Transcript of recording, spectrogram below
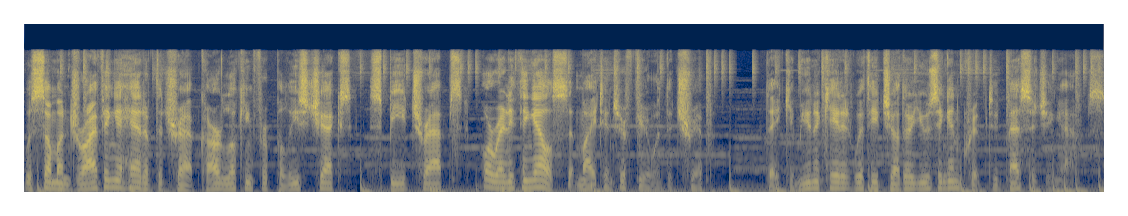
with someone driving ahead of the trap car looking for police checks, speed traps, or anything else that might interfere with the trip. They communicated with each other using encrypted messaging apps.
